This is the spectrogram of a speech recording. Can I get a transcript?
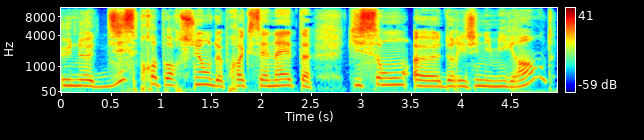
une disproportion de proxénètes qui sont euh, d'origine immigrante.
